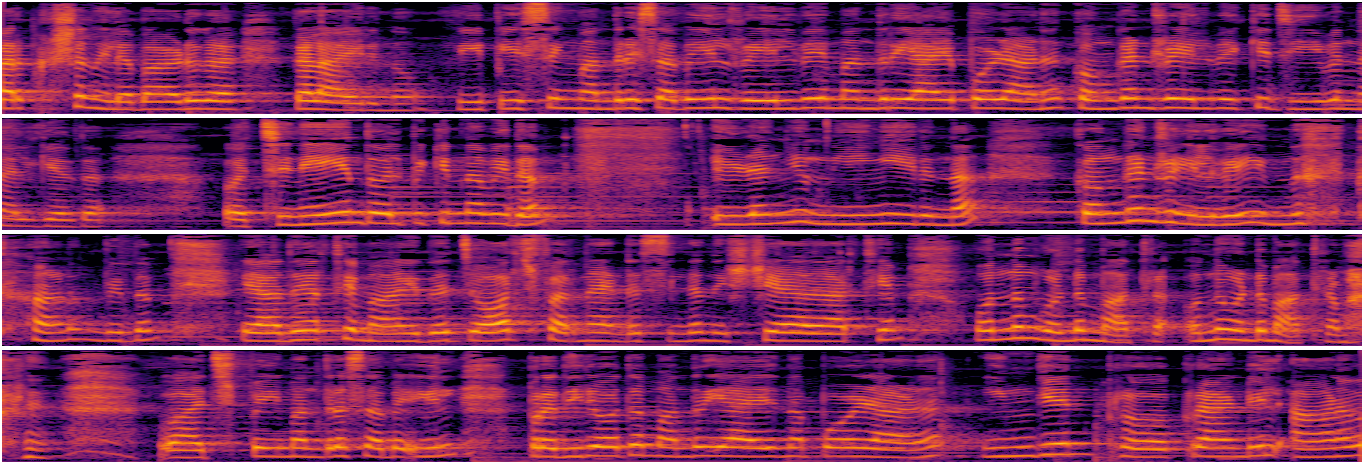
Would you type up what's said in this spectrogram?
കർക്കശ നിലപാടുകളായിരുന്നു. വി. പി. സിംഗ് മന്ത്രിസഭയിൽ റെയിൽവേ മന്ത്രിയായപ്പോഴാണ് കൊങ്കൺ റെയിൽവേക്ക് ജീവൻ നൽകിയത്. ഒച്ചിനെയും തോൽപ്പിക്കുന്ന വിധം ഇഴഞ്ഞു നീങ്ങിയിരുന്ന കൊങ്കൺ റെയിൽവേ ഇന്ന് കാണും വിധം യാഥാർത്ഥ്യമായത് ജോർജ് ഫെർണാണ്ടസിന്റെ നിശ്ചയദാർഢ്യം ഒന്നും കൊണ്ട് മാത്രം ഒന്നുകൊണ്ട് മാത്രമാണ്. വാജ്പേയി മന്ത്രിസഭയിൽ പ്രതിരോധ മന്ത്രിയായിരുന്നപ്പോഴാണ് ഇന്ത്യൻ പ്രോക്രാൻഡിൽ ആണവ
